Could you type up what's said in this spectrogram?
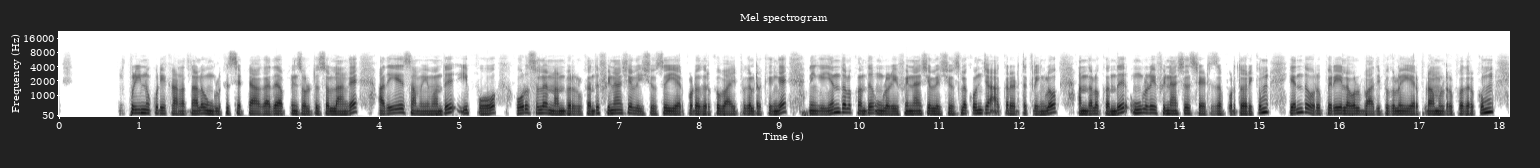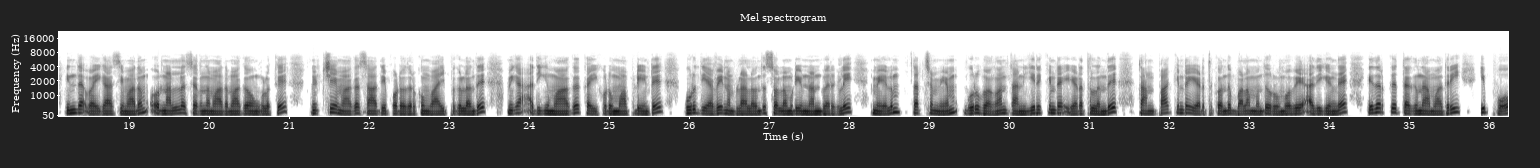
இப்படின்னக்கூடிய காரணத்தினால உங்களுக்கு செட் ஆகாது அப்படின்னு சொல்லிட்டு சொல்லாங்க அதே சமயம் வந்து இப்போது ஒரு சில நண்பர்களுக்கு வந்து ஃபினான்ஷியல் இஷ்யூஸ் ஏற்படுவதற்கு வாய்ப்புகள் இருக்குங்க. நீங்கள் எந்த அளவுக்கு வந்து உங்களுடைய ஃபினான்ஷியல் இஷ்யூஸில் கொஞ்சம் அக்கறை எடுத்துக்கிறீங்களோ அந்த அளவுக்கு வந்து உங்களுடைய ஃபினான்ஷியல் ஸ்டேட்டஸை பொறுத்த வரைக்கும் எந்த ஒரு பெரிய லெவல் பாதிப்புகளும் ஏற்படாமல் இருப்பதற்கும் இந்த வைகாசி மாதம் ஒரு நல்ல சிறந்த மாதமாக உங்களுக்கு நிச்சயமாக சாத்தியப்படுவதற்கும் வாய்ப்புகள் வந்து மிக அதிகமாக கை அப்படின்ட்டு உறுதியாகவே நம்மளால் வந்து சொல்ல முடியும் நண்பர்களே. மேலும் தற்சமயம் குரு பகவான் தான் இருக்கின்ற இடத்துலேருந்து தான் பார்க்கின்ற இடத்துக்கு வந்து பலம் வந்து ரொம்பவே அதிகங்க. இதற்கு தகுந்த மாதிரி இப்போ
